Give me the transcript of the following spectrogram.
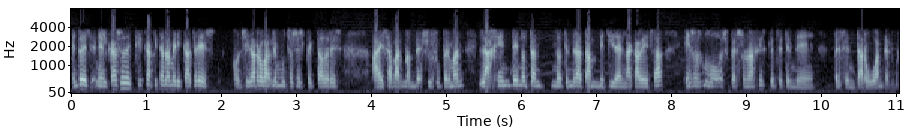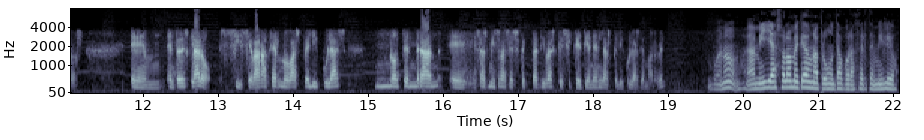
Entonces, en el caso de que Capitán América 3 consiga robarle muchos espectadores a esa Batman vs Superman, la gente no, tan, no tendrá tan metida en la cabeza esos nuevos personajes que pretende presentar Warner Bros. Em, entonces, claro, si se van a hacer nuevas películas, no tendrán eh, esas mismas expectativas que sí que tienen las películas de Marvel. Bueno, a mí ya solo me queda una pregunta por hacerte, Emilio.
